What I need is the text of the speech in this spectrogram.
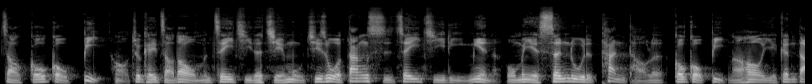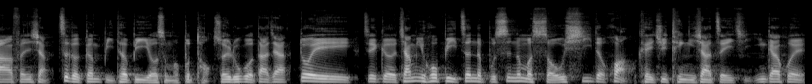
找狗狗币哈，就可以找到我们这一集的节目。其实我当时这一集里面呢，我们也深入的探讨了狗狗币，然后也跟大家分享这个跟比特币有什么不同。所以如如果大家对这个加密货币真的不是那么熟悉的话，可以去听一下这一集，应该会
